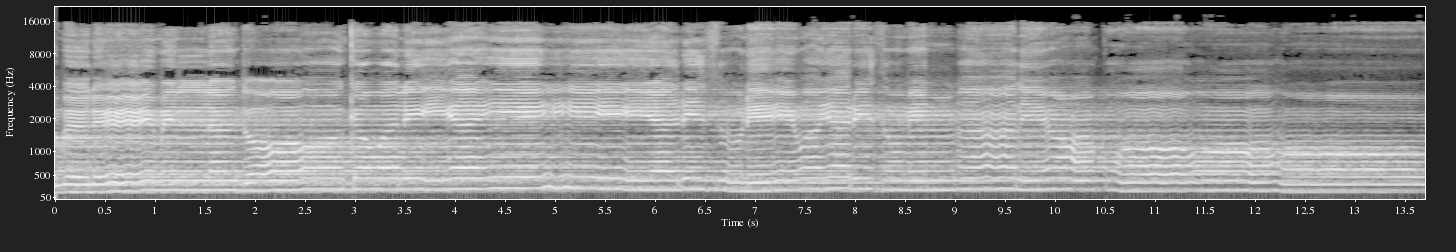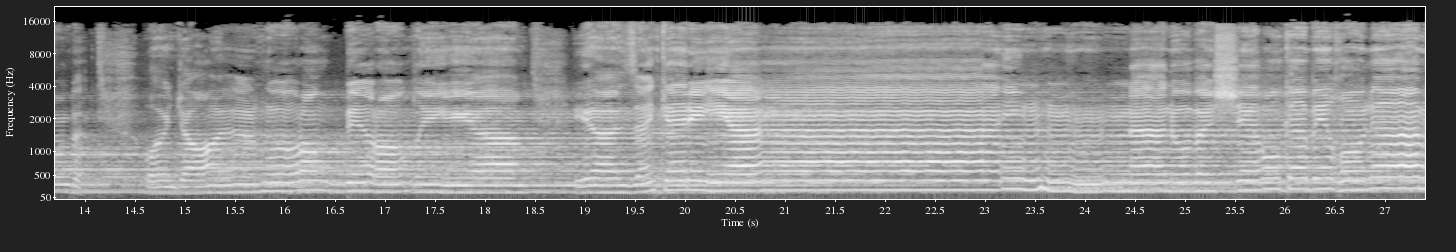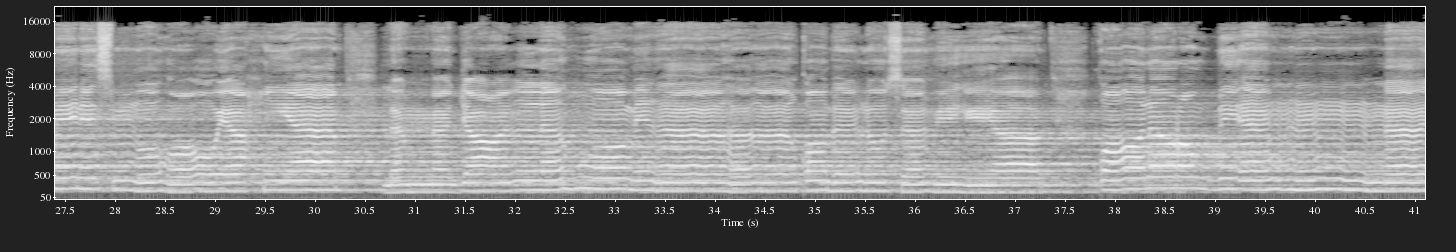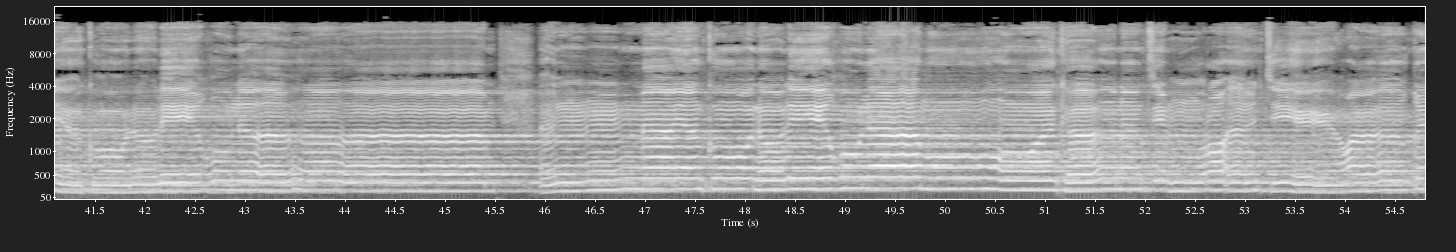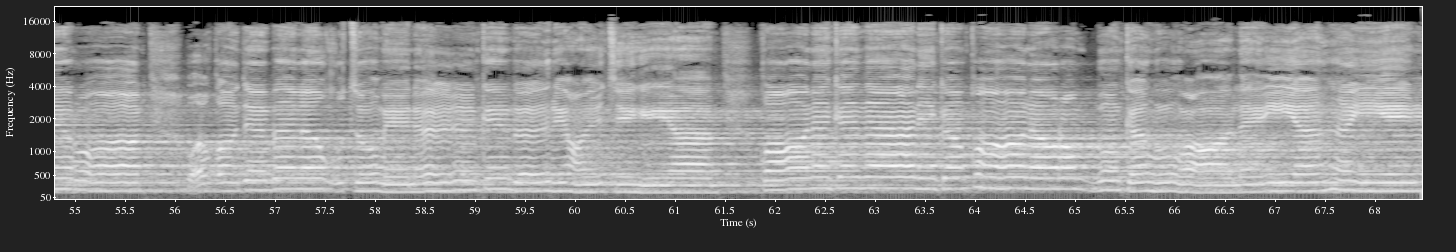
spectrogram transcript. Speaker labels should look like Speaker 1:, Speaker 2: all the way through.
Speaker 1: فهب لي من لدنك وليا يرثني ويرث من آل يعقوب. واجعله رب رضيا. يا زكريا نبشرك بغلام اسمه يحيى. لم نجعل له من قبل سميا. قال رب أنا من الكبر عتيا. قال كذلك قال ربك هو علي هين.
